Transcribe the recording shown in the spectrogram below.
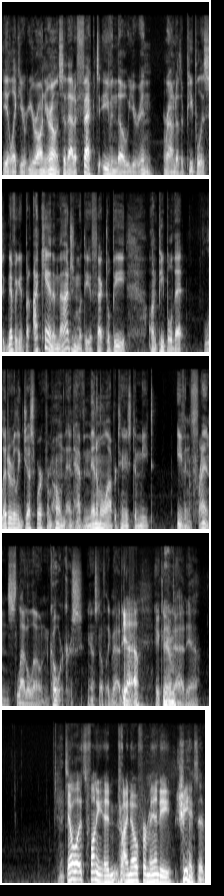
you like you're you're on your own. So that effect even though you're in around other people is significant. But I can't imagine what the effect will be on people that literally just work from home and have minimal opportunities to meet even friends let alone coworkers you know stuff like that Yeah. it can Yeah. be bad yeah It's, yeah uh, well it's funny and i know for mandy she hates it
